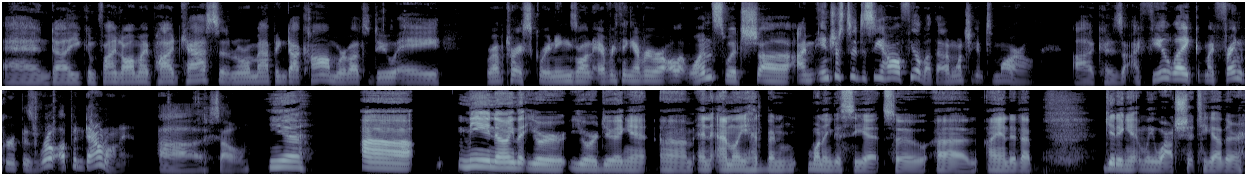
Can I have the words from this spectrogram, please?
and uh, you can find all my podcasts at abnormalmapping.com. We're about to do a our screenings on everything everywhere all at once, which uh, I'm interested to see how I'll feel about that. I'm watching it tomorrow because uh, I feel like my friend group is real up and down on it. Uh, so yeah, uh, me knowing that you're you're doing it, um, and Emily had been wanting to see it, so uh, I ended up getting it and we watched it together.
